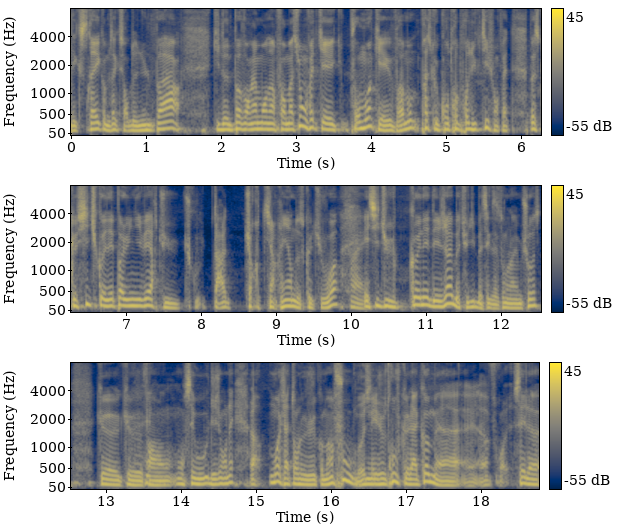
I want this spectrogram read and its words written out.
extrait comme ça qui sort de nulle part, qui donne pas vraiment d'informations en fait, qui est pour moi qui est vraiment presque contre-productif en fait. Parce que si tu connais pas l'univers, tu, tu retiens rien de ce que tu vois. Ouais. Et si tu le connais déjà, bah, tu dis bah, c'est exactement la même chose que, que enfin, on, on sait où déjà on est. Alors moi j'attends le jeu comme un fou, mais je trouve que la com, euh, euh, c'est le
